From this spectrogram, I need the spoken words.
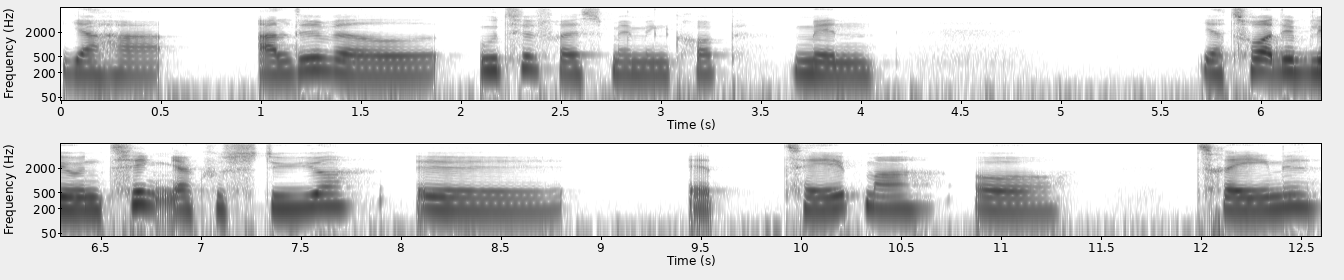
jeg har aldrig været utilfreds med min krop, men jeg tror, det blev en ting, jeg kunne styre, øh, at tabe mig og træne,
